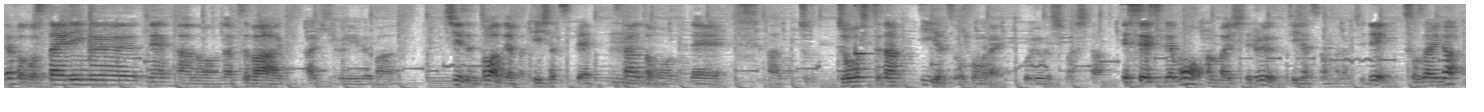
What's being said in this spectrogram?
やっぱこうスタイリングね、あの夏場、秋冬、まあシーズン問わずやっぱ T シャツって使うと思うので、あのちょっと上質ないいやつを今回ご用意しました。SS でも販売してる T シャツの形で、素材が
